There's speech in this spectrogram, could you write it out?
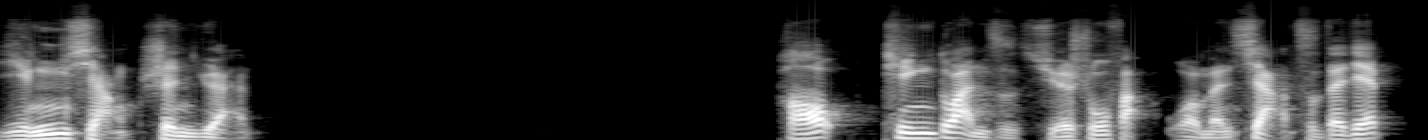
影响深远。好，听段子学书法，我们下次再见。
